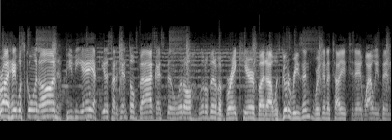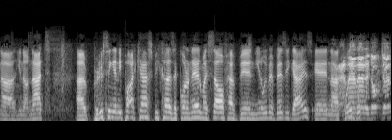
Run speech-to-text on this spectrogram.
right, hey, what's going on? PVA, aquí el Sargento back. It's been a little, little bit of a break here, but uh, with good reason. We're gonna tell you today why we've been, uh, you know, not uh, producing any podcasts because the Coronel and myself have been, you know, we've been busy guys. And uh, don't, don't,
